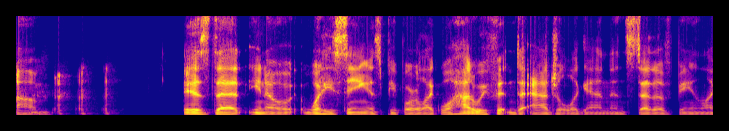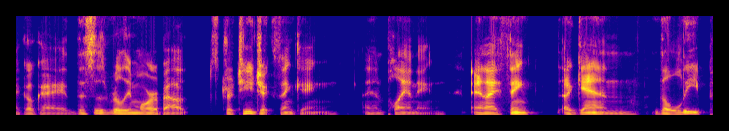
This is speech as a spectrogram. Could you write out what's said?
Um, is that you know what he's seeing is people are like well how do we fit into agile again instead of being like okay this is really more about strategic thinking and planning and i think again the leap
